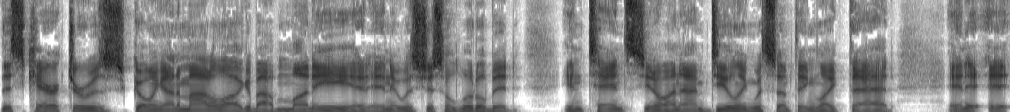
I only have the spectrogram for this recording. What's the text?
this character was going on a monologue about money and, and it was just a little bit intense you know and i'm dealing with something like that. And it, it,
